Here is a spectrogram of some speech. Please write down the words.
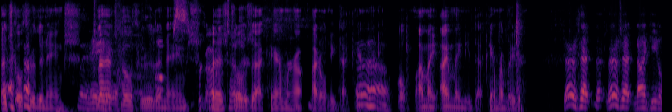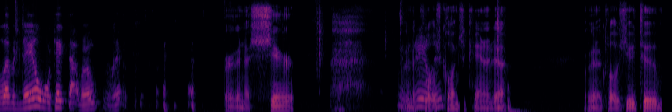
Let's go through the names. Hey. Let's go through the Oops, names. Let's close that camera up. I don't need that camera. Oh. Well, I might I may need that camera later. There's that. There's that 1911 nail. We'll take that one out. Rip. We're gonna share. We're gonna close it. Coins of Canada. We're gonna close YouTube.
